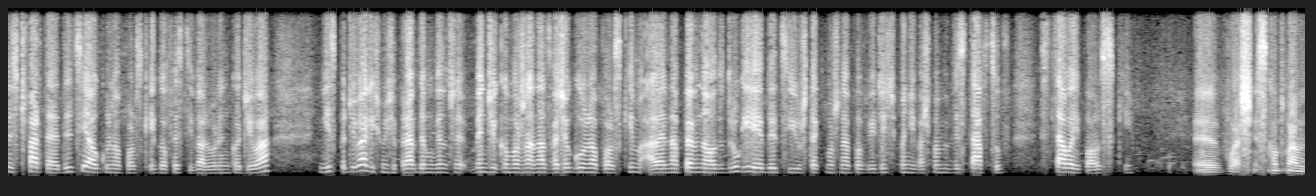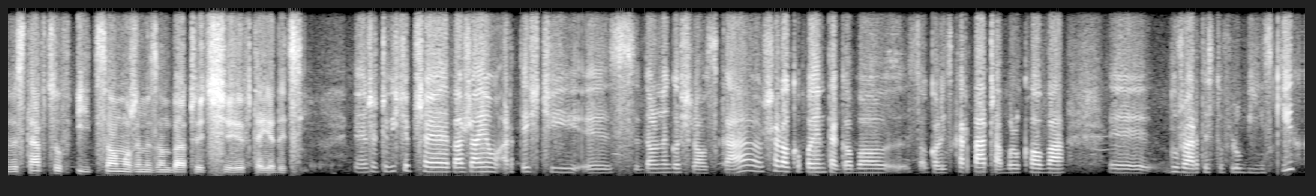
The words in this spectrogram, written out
To jest czwarta edycja Ogólnopolskiego Festiwalu Rękodzieła. Nie spodziewaliśmy się, prawdę mówiąc, że będzie go można nazwać ogólnopolskim, ale na pewno od drugiej edycji już tak można powiedzieć, ponieważ mamy wystawców z całej Polski. E, Właśnie, skąd mamy wystawców i co możemy zobaczyć e, w tej edycji? E, Rzeczywiście przeważają artyści z Dolnego Śląska, szeroko pojętego, bo z okolic Karpacza, Bolkowa, dużo artystów lubińskich,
